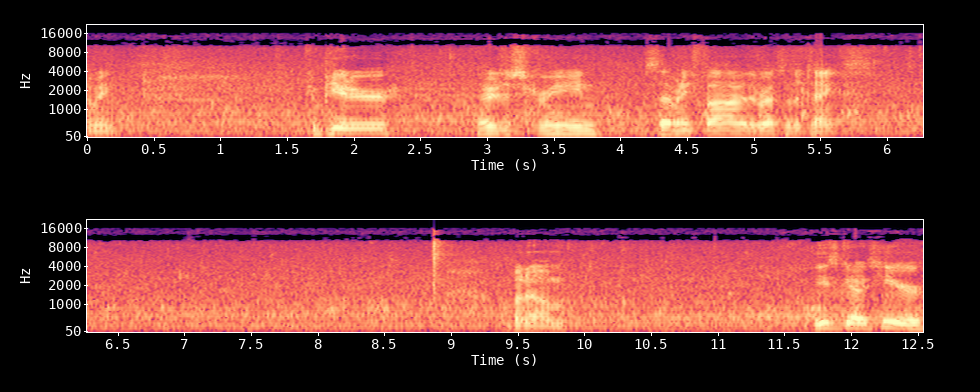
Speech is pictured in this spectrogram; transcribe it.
I mean, computer, there's a screen, 75, the rest of the tanks. But, um, these guys here,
